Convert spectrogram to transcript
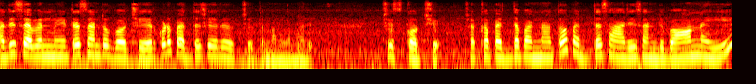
అది సెవెన్ మీటర్స్ అంటూ చైర్ కూడా పెద్ద చీరే వచ్చేది మళ్ళీ మరి. చూసుకోవచ్చు. చక్క పెద్ద పన్నాతో పెద్ద సారీస్ అండి బాగున్నాయి.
